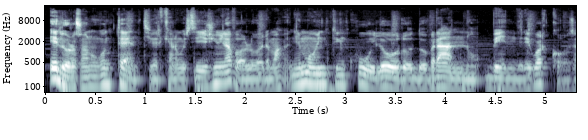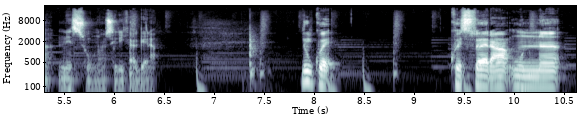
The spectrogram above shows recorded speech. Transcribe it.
E loro sono contenti perché hanno questi 10.000 follower, ma nel momento in cui loro dovranno vendere qualcosa, nessuno si ricagherà. Dunque, questo era un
